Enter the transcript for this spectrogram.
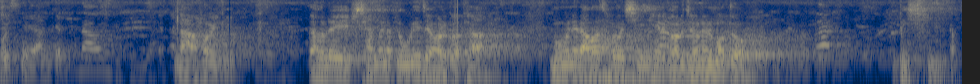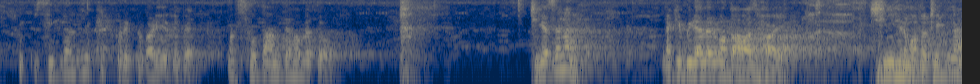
হয়েছে আঙ্কেল না, হয়নি। তাহলে সামনে তো উড়ে যাওয়ার কথা। মোমিনের আওয়াজ হবে সিংহের গর্জনের মতো। বেশি সিগন্যাল দিলে ঠিক করে একটু বাড়িয়ে দেবেন। মানে শ্রোতা আনতে হবে তো। ঠিক আছে না? নাকি বিড়ালের মতো আওয়াজ হয়? সিংহের মতো, ঠিক না?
